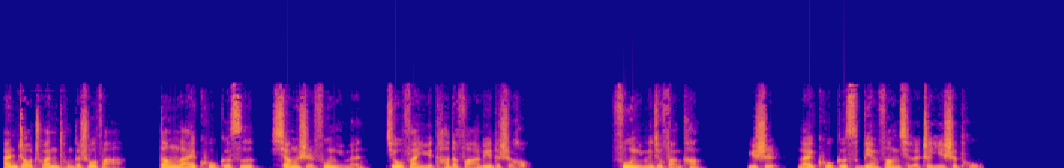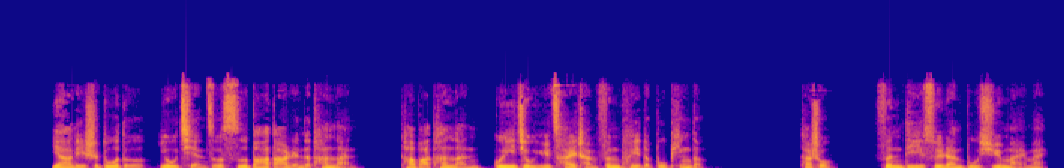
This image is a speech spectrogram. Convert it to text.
按照传统的说法，当莱库格斯想使妇女们就范于他的法律的时候，妇女们就反抗。于是，莱库格斯便放弃了这一仕途。亚里士多德又谴责斯巴达人的贪婪，他把贪婪归咎于财产分配的不平等。他说：“份地虽然不许买卖，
